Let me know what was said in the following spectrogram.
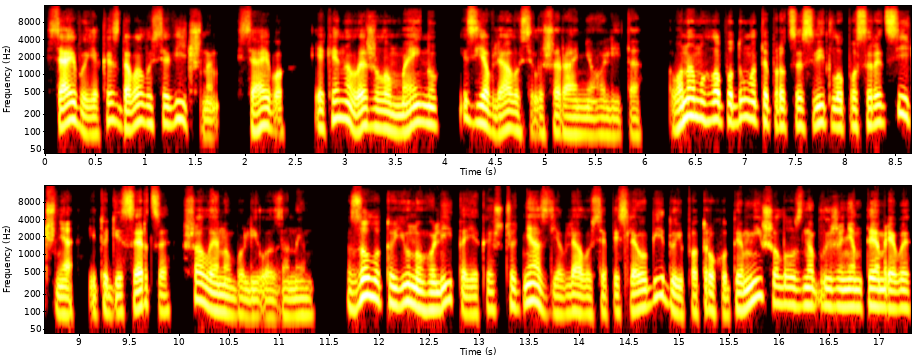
сяйво, яке здавалося вічним, сяйво, яке належало Мейну і з'являлося лише раннього літа. Вона могла подумати про це світло посеред січня, і тоді серце шалено боліло за ним. Золото юного літа, яке щодня з'являлося після обіду і потроху темнішало з наближенням темряви,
